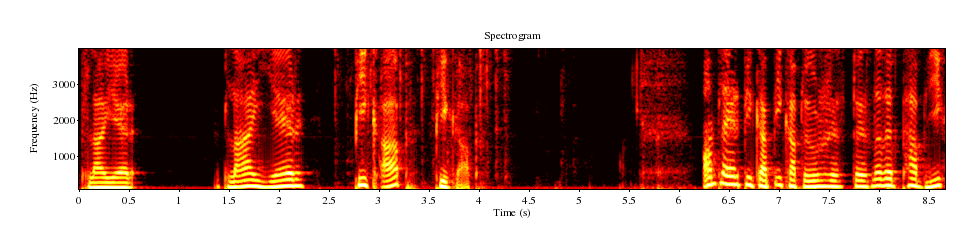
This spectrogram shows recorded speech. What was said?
player player pickup pickup. On player pickup pickup to już jest, to jest nowy public.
